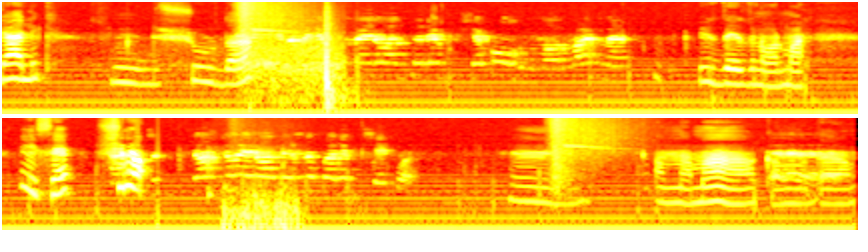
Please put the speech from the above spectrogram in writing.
Geldik. Şimdi şurada. Yüzde yüzü normal. Neyse. Şimdi... Hmm, anlamak anladım.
